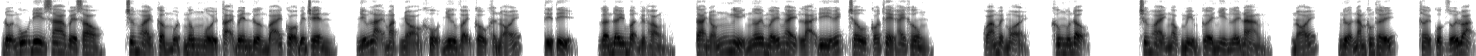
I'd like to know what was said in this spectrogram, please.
Đội ngũ đi xa về sau trương hoài cầm một mông ngồi tại bên đường bãi cỏ bên trên nhữ lại mặt nhỏ khổ như vậy cầu khẩn nói tỉ tỉ gần đây bận việc hỏng, ta nhóm nghỉ ngơi mấy ngày lại đi ích châu có thể hay không? Quá mệt mỏi, không muốn động. Trương hoài ngọc mỉm cười nhìn lấy nàng, nói, nửa năm không thấy, thời cuộc rối loạn,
